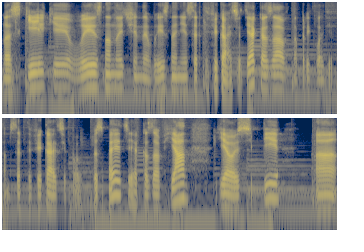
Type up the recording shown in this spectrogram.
наскільки визнані чи не визнані сертифікації. От я казав, на прикладі там, сертифікації по безпеці, я казав Ян, є OCP. Е,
